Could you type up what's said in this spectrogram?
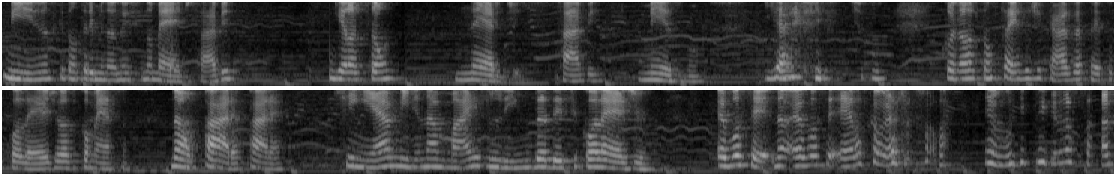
meninas que estão terminando o ensino médio, sabe? E elas são nerds, sabe? Mesmo. E aí, tipo, quando elas estão saindo de casa pra ir pro colégio, elas começam: Não, para, para. Quem é a menina mais linda desse colégio? É você. Não, é você. Elas começam a falar. É muito engraçado.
